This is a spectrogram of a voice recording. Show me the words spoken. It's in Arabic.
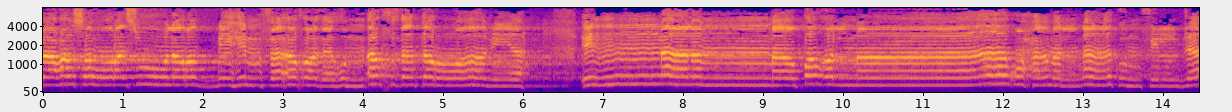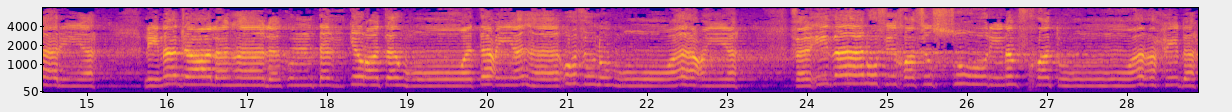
فعصوا رسول ربهم فأخذهم أخذة رابية. إنا لما طغى الماء حملناكم في الجارية لنجعلها لكم تذكرة وتعيها أذن واعية. فإذا نفخ في الصور نفخة واحدة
